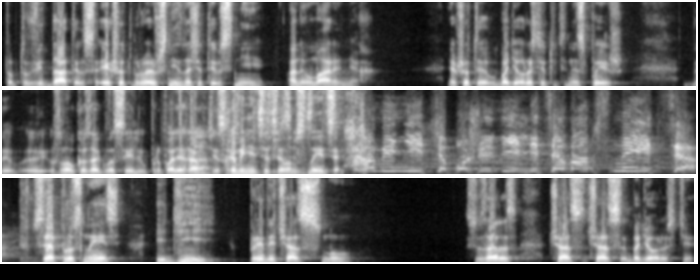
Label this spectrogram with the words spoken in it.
тобто віддати все. Якщо ти перебуваєш в сні, значить ти в сні, а не в мареннях. Якщо ти в бадьорості, то ти не спиш. Знову козак Василь у пропалі грамоті. це Схаменіться, це вам сниться. Схаменіться, божевільні, це вам сниться. Все, проснись і дій. Прийде час сну. Зараз час, час бадьорості.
